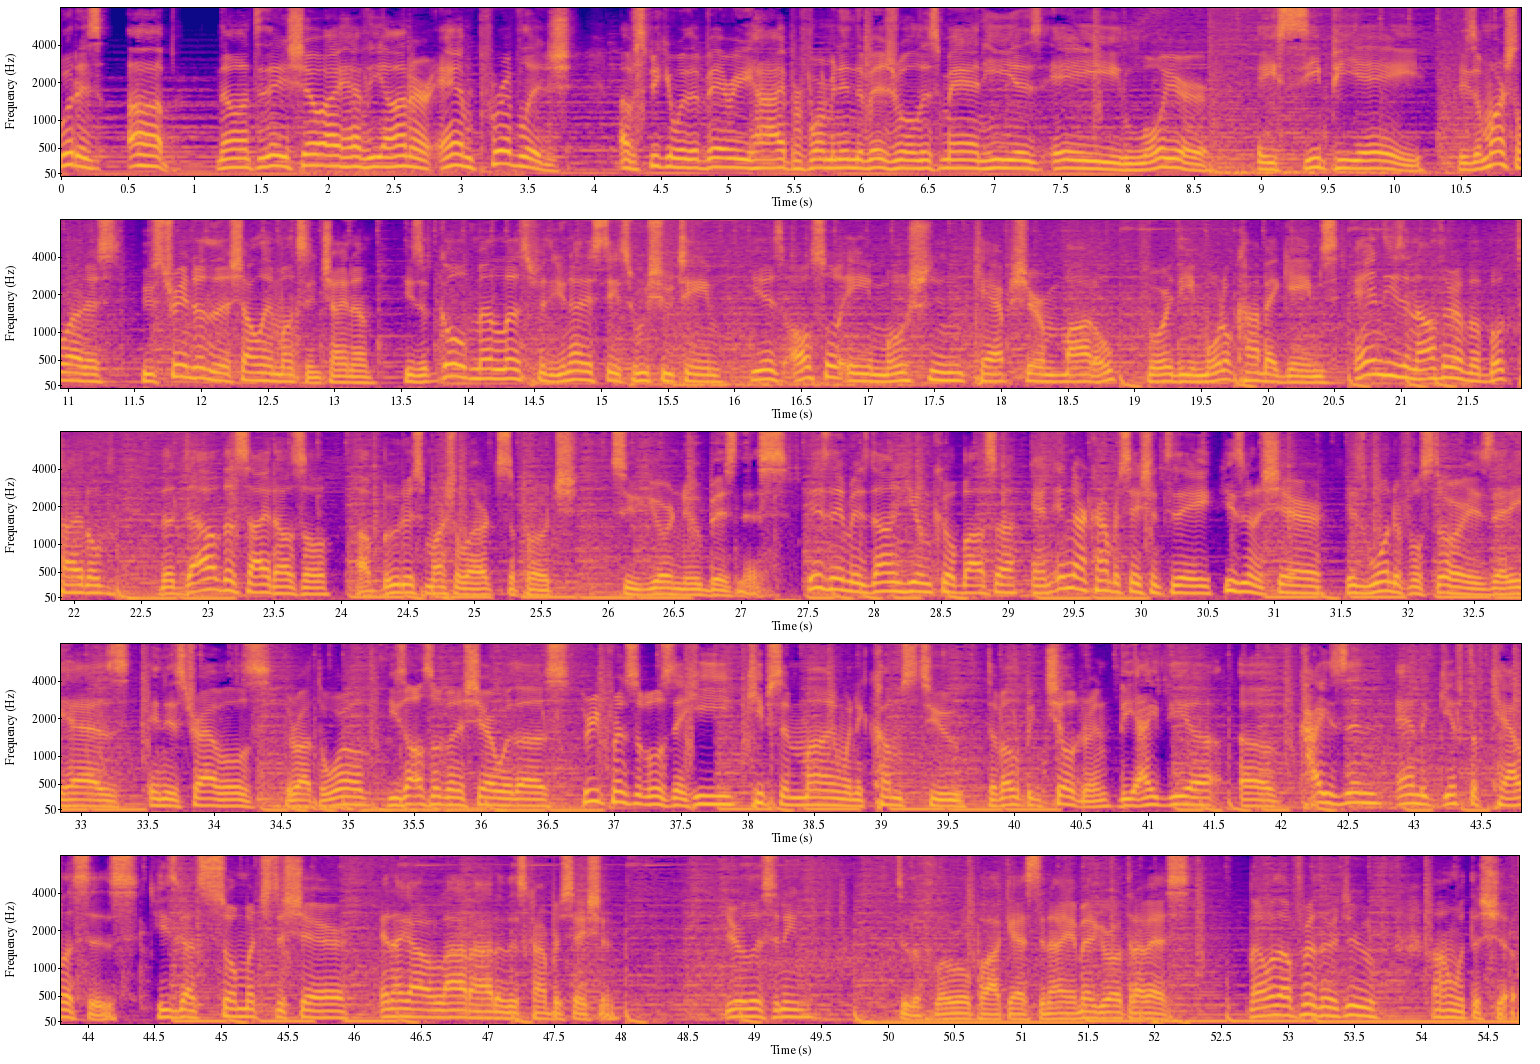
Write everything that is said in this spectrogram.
What is up? Now, on today's show, I have the honor and privilege of speaking with a very high performing individual. This man, he is a lawyer, a CPA. He's a martial artist who's trained under the Shaolin monks in China. He's a gold medalist for the United States Wushu team. He is also a motion capture model for the Mortal Kombat games, and he's an author of a book titled The of the Side Hustle, a Buddhist martial arts approach to your new business. His name is Don Hyun Kiolbassa, and in our conversation today, he's going to share his wonderful stories that he has in his travels throughout the world. He's also going to share with us three principles that he keeps in mind when it comes to developing children, the idea of Kaizen and the gift of calluses. He's got so much to share, and I got a lot out of this conversation. You're listening to the Flow Podcast, and I am Edgar OtraVez. Now, without further ado, on with the show.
